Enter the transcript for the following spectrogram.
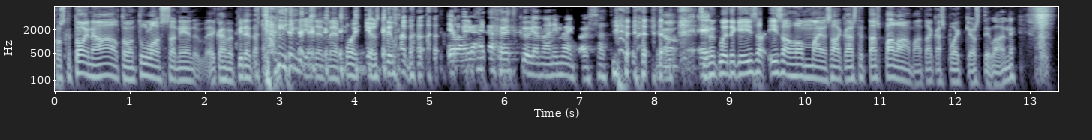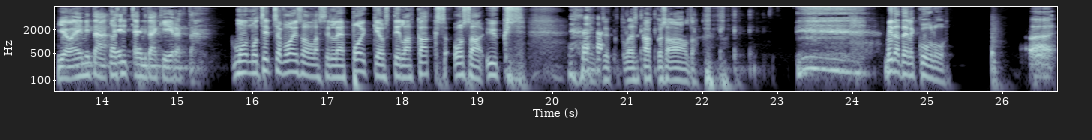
koska toinen aalto on tulossa, niin eiköhän me pidetä tämän nimi edelleen poikkeustilana. Joo, ei lähdetä hötkyilemään nimen kanssa. Joo, Siinä on kuitenkin iso, iso homma, jos alkaa sitten taas palaamaan takaisin poikkeustilaan. Niin. Joo, ei mitään, ei, sit, ei mitään kiirettä. Mutta mut sitten se voisi olla sille poikkeustila kaksi osa yksi, niin sitten kun tulee se kakkosa aalto. Mitä teille kuuluu? Äh,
